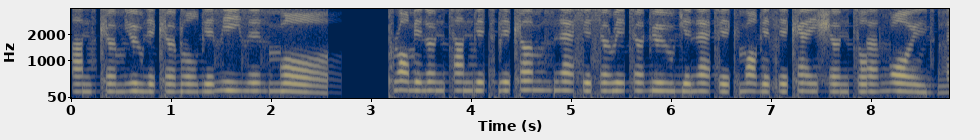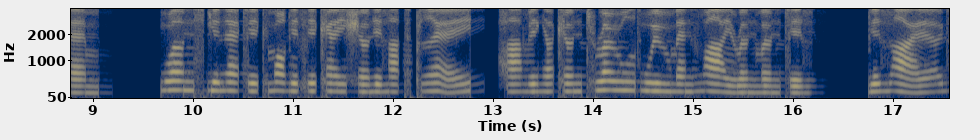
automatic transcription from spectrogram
and communicable diseases more prominent and it becomes necessary to do genetic modification to avoid them. Once genetic modification is at play, having a controlled womb environment is desired,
